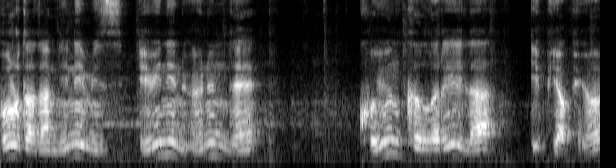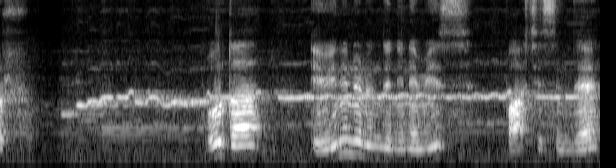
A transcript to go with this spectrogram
Burada da ninemiz evinin önünde koyun kıllarıyla ip yapıyor. Burada evinin önünde ninemiz bahçesinde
